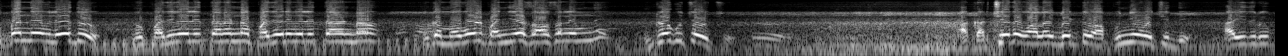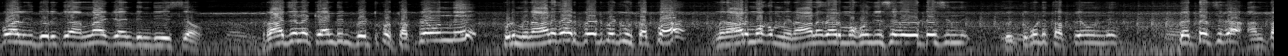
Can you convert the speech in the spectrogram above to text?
ఇబ్బంది ఏమి లేదు. నువ్వు పదివేలు ఇస్తానన్నా పదిహేను వేలు ఇస్తానంటావు ఇంకా మగవాళ్ళు పని చేసే అవసరం ఏముంది? ఇంట్లో కూర్చోవచ్చు. ఆ ఖర్చు ఏదో వాళ్ళకి పెట్టు ఆ పుణ్యం వచ్చింది. ఐదు రూపాయలకి దొరికే అన్నా క్యాంటీన్ తీసావు రాజన్న క్యాంటీన్ పెట్టుకో తప్పే ఉంది. ఇప్పుడు మీ నాన్నగారి పేరు పెట్టుకుని తప్ప మీ నాన్న ముఖం మీ నాన్నగారి ముఖం చూసే ఓటేసింది పెట్టుకుంటే తప్పే ఉంది. పెట్టచ్చుగా అంత.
